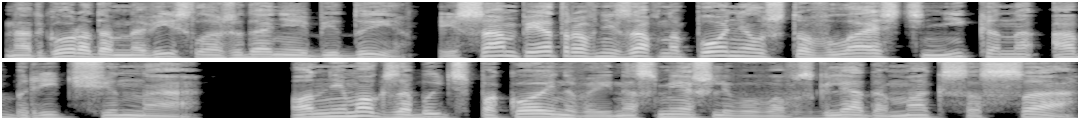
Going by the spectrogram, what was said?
Над городом нависло ожидание беды, и сам Петро внезапно понял, что власть Никона обречена. Он не мог забыть спокойного и насмешливого взгляда Макса Са,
